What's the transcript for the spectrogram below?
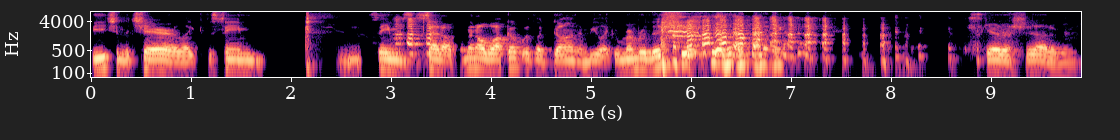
beach in the chair, like the same same setup, and then I'll walk up with a gun and be like, "Remember this shit?" Scare the shit out of him.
